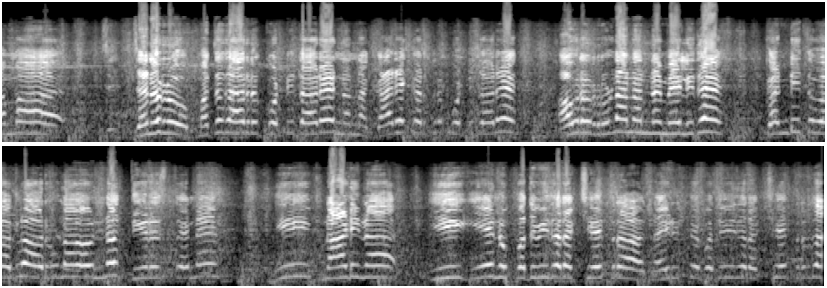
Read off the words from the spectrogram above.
ನಮ್ಮ ಜನರು ಮತದಾರರು ಕೊಟ್ಟಿದ್ದಾರೆ, ನನ್ನ ಕಾರ್ಯಕರ್ತರು ಕೊಟ್ಟಿದ್ದಾರೆ. ಅವರ ಋಣ ನನ್ನ ಮೇಲಿದೆ. ಖಂಡಿತವಾಗ್ಲೂ ಆ ಋಣವನ್ನು ತೀರಿಸ್ತೇನೆ. ಈ ನಾಡಿನ ಈ ಏನು ಪದವೀಧರ ಕ್ಷೇತ್ರ, ನೈಋತ್ಯ ಪದವೀಧರ ಕ್ಷೇತ್ರದ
